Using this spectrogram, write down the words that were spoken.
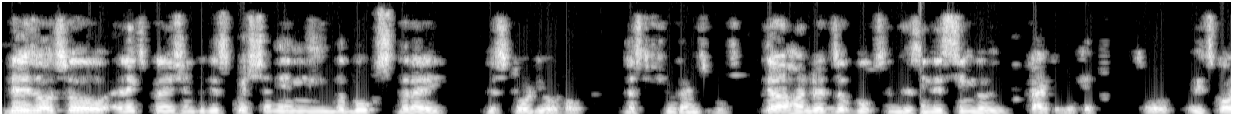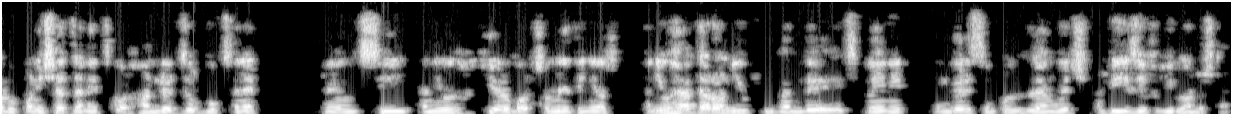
There is also an explanation to this question in the books that I just told you about just a few times ago. There are hundreds of books in this in this single title. Okay, so it's called Upanishads and it's got hundreds of books in it. You'll see and you'll hear about so many things else. And you have that on YouTube and they explain it in very simple language. It'll be easy for you to understand.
